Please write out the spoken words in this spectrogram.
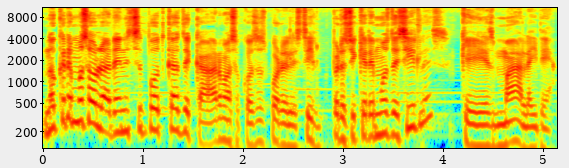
No queremos hablar en este podcast de karmas o cosas por el estilo, pero sí queremos decirles que es mala idea.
